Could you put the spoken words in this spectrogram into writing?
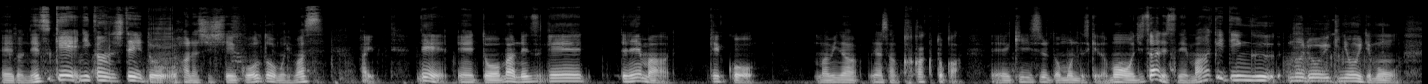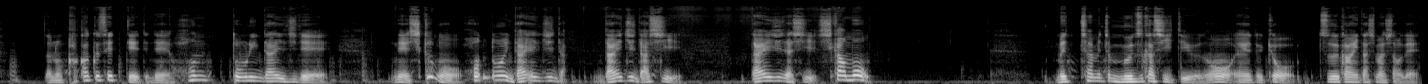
えっ、と、値付けに関して、えっ、と、お話ししていこうと思います。はい。で、えっ、と、まあ、値付けってね、まあ、結構、まあみんな、皆さん価格とか、えー、気にすると思うんですけども、実はですね、マーケティングの領域においても、あの、価格設定ってね、本当に大事で、ね、しかも本当に大事だ、大事だし、大事だし、しかも、めちゃめちゃ難しいっていうのを、えっ、ー、と、今日痛感いたしましたので、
